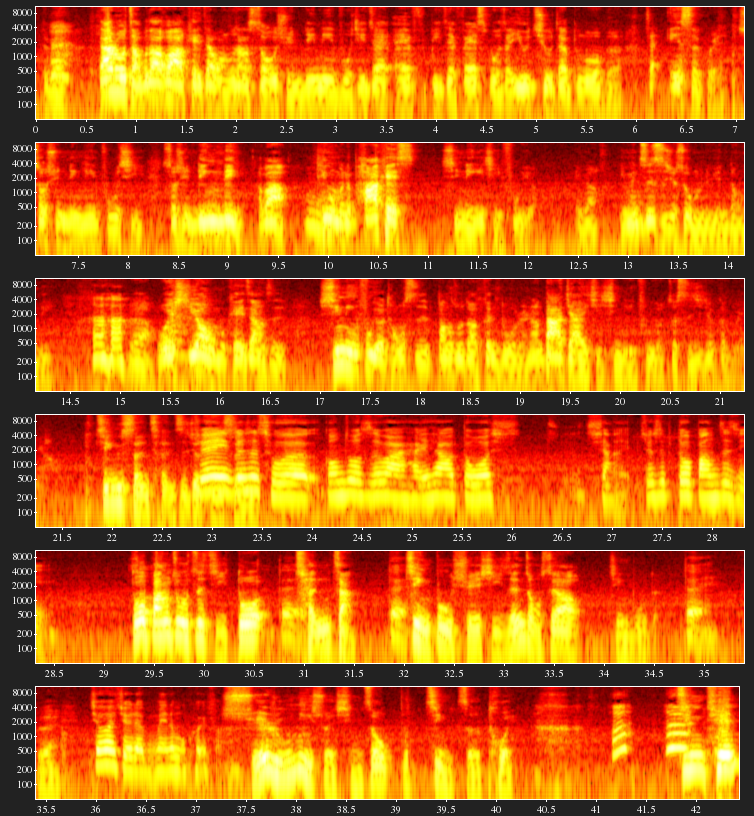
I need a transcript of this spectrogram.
对不对？大家如果找不到的话，可以在网络上搜寻“零零夫妻”，在 FB、在 Facebook、在 YouTube、在 Blog、在 Instagram 搜寻“零零夫妻”，搜寻“零零”，好不好？听我们的 Podcast，心灵一起富有，有没有？你们支持就是我们的原动力，对啊，我也希望我们可以这样子，心灵富有，同时帮助到更多人，让大家一起心灵富有，这世界就更美好，精神层次就所以就是除了工作之外，还是要多想，就是多帮自己。多帮助自己，多成长、对进步、学习，人总是要进步的，对，对？就会觉得没那么匮乏。学如逆水行舟，不进则退。今天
